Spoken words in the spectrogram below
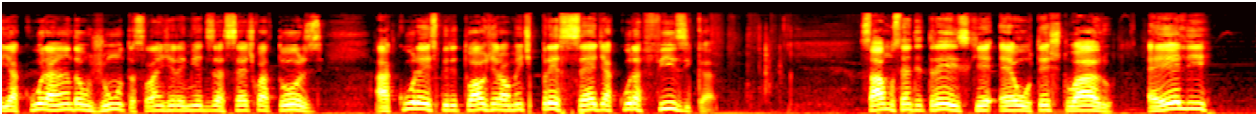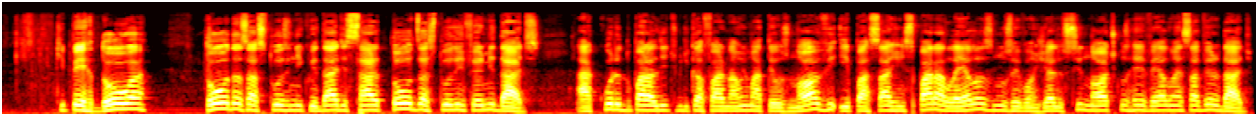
e a cura andam juntas, lá em Jeremias 17, 14. A cura espiritual geralmente precede a cura física. Salmo 103, que é o textuário, é ele que perdoa todas as tuas iniquidades, sara todas as tuas enfermidades. A cura do paralítico de Cafarnaum em Mateus 9 e passagens paralelas nos evangelhos sinóticos revelam essa verdade.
